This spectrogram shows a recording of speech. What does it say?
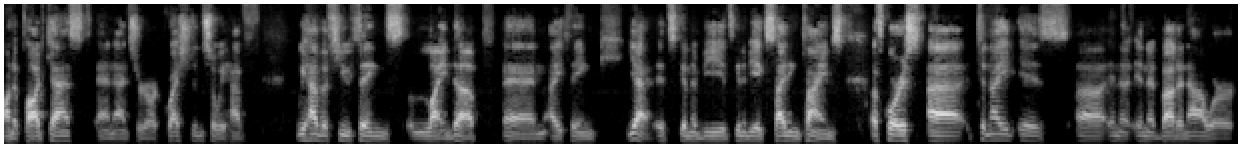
on a podcast and answer our questions. So we have we have a few things lined up, and I think yeah, it's gonna be it's gonna be exciting times. Of course, uh, tonight is uh, in a, in about an hour.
